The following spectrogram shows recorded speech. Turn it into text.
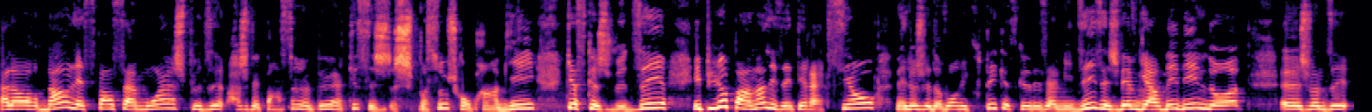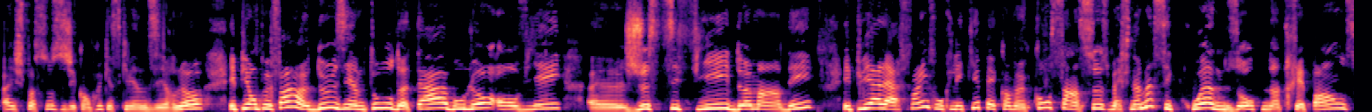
Alors, dans l'espace à moi, je peux dire, ah, je vais penser un peu à qu'est-ce que je, je suis pas sûre, je comprends bien, qu'est-ce que je veux dire. Et puis là, pendant les interactions, ben là, je vais devoir écouter qu'est-ce que les amis disent et je vais me garder des notes. Euh, je vais me dire, hey, je suis pas sûre si j'ai compris qu'est-ce qu'ils viennent dire là. Et puis, on peut faire un deuxième tour de table où là, on vient euh, justifier, demander. Et puis, à la fin, il faut que l'équipe ait comme un consensus. Ben, finalement, c'est quoi, nous autres, notre réponse?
